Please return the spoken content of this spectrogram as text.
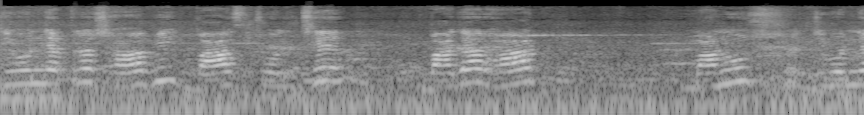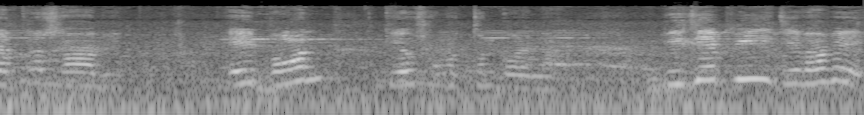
জীবনযাত্রা স্বাভাবিক, বাস চলছে, বাজার হাট, মানুষ জীবনযাত্রা স্বাভাবিক। এই বন কেউ সমর্থন করে না। বিজেপি যেভাবে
